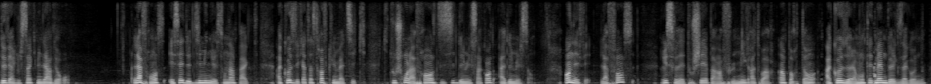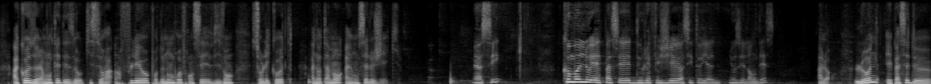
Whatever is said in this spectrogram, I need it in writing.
2,5 milliards d'euros. La France essaie de diminuer son impact à cause des catastrophes climatiques qui toucheront la France d'ici 2050 à 2100. En effet, la France risque d'être touchée par un flux migratoire important à cause de la montée même de l'Hexagone, à cause de la montée des eaux qui sera un fléau pour de nombreux Français vivant sur les côtes, a notamment annoncé le GIEC. Merci. Comment l'eau est passée de réfugié à citoyenne néo-zélandaise Alors, l'Aune est passé de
